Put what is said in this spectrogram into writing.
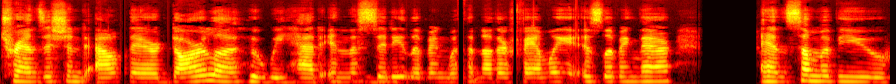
transitioned out there. Darla, who we had in the city living with another family, is living there. And some of you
